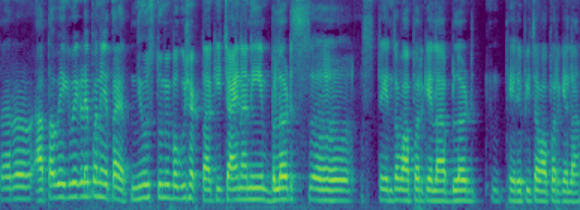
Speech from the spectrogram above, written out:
तर आता वेगवेगळे पण येत आहेत. न्यूज तुम्ही बघू शकता की चायनानी ब्लड स्टेनचा वापर केला ब्लड थेरपीचा वापर केला.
